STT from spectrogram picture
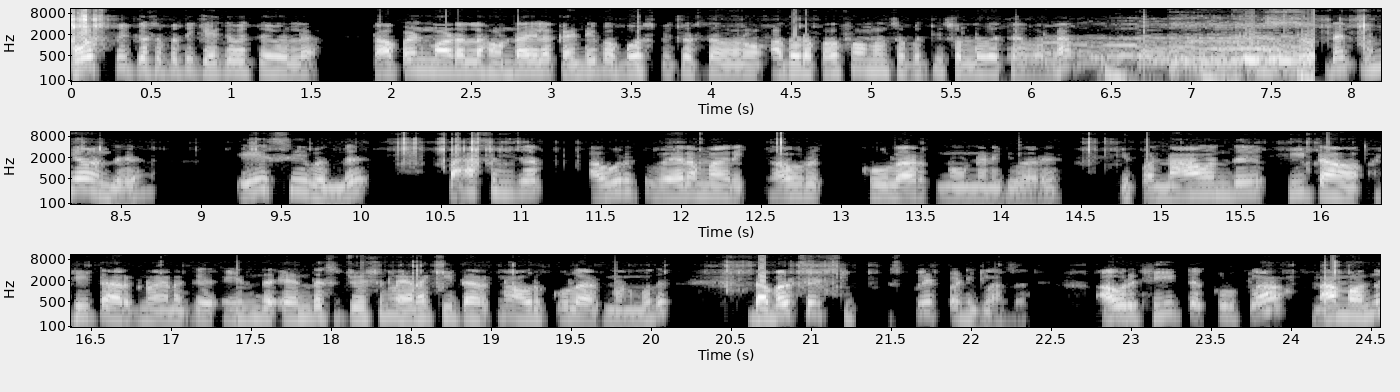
போஸ் ஸ்பீக்கர்ஸை பற்றி கேட்கவே தேவையில்லை. டாப் அண்ட் மாடலில் ஹொண்டாயில் கண்டிப்பாக போஸ் ஸ்பீக்கர்ஸ் தான் வரும். அதோட பெர்ஃபார்மன்ஸை பற்றி சொல்லவே தேவையில்ல. தென் இங்கே வந்து ஏசி வந்து பேசஞ்சர் அவருக்கு வேற மாதிரி அவரு கூலாக இருக்கணும்னு நினைக்குவாரு இப்போ நான் வந்து ஹீட்டாக ஹீட்டாக இருக்கணும். எனக்கு எந்த எந்த சுச்சுவேஷனில் எனக்கு ஹீட்டாக இருக்கணும் அவருக்கு கூலாக இருக்கணும் போது டபுள் சைட் ஸ்ப்ளிட் பண்ணிக்கலாம் சார் அவருக்கு ஹீட்டை கொடுக்கலாம். நம்ம வந்து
